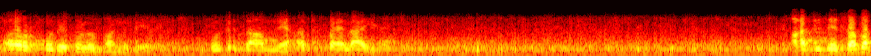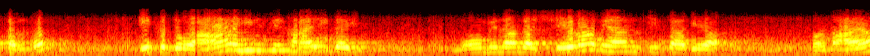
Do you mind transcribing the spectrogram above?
اور خود کو منگ دے رہیے۔ خود سامنے ہاتھ پھیلائی رہے اج کے سبق اندر ایک دعا ہی سکھائی گئی۔ مومنا کا شیوا بیان کیتا گیا۔ فرمایا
